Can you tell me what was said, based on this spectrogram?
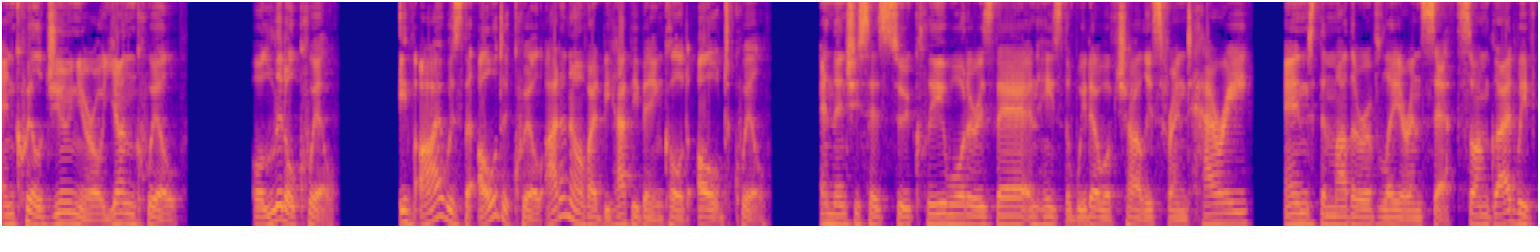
and Quill Jr. or Young Quill or Little Quill. If I was the older Quill, I don't know if I'd be happy being called Old Quill. And then she says Sue Clearwater is there and he's the widow of Charlie's friend Harry. and the mother of Leah and Seth. So I'm glad we've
